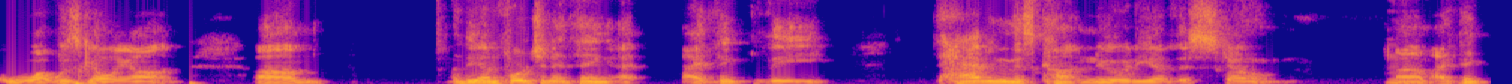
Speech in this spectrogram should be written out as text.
What was going on. Um, the unfortunate thing, I, I think the having this continuity of this stone, Mhm. um, I think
